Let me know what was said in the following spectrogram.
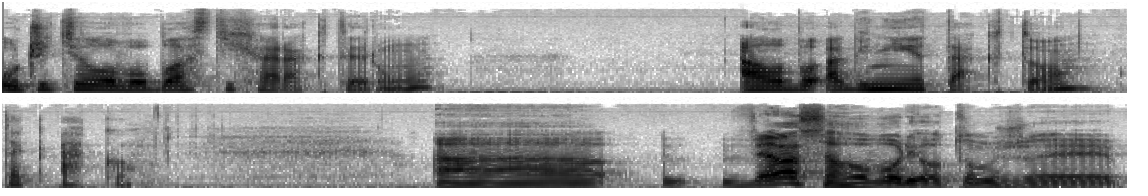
učiteľov v oblasti charakteru? Alebo ak nie takto, tak ako? A veľa sa hovorí o tom, že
